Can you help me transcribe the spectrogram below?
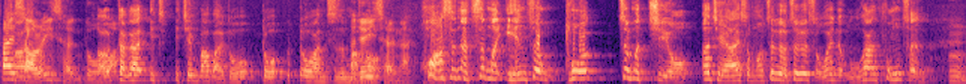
概少了一成多，啊，大概一一千八百多多多万只嘛，就一成啊。发生了这么严重，拖这么久，而且还什么这个这个所谓的武汉封城，嗯，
